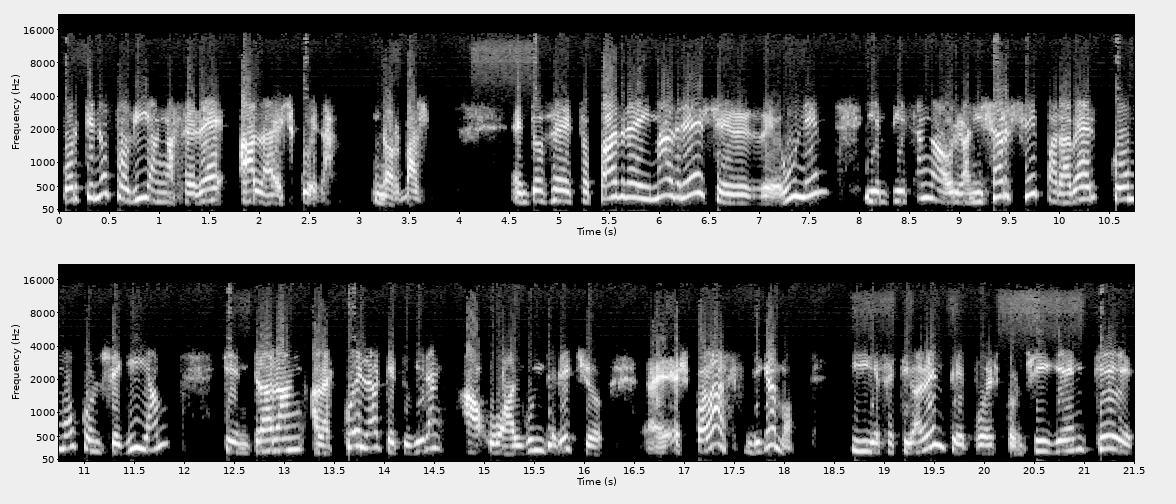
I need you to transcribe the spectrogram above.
porque no podían acceder a la escuela normal. Entonces estos padres y madres se reúnen y empiezan a organizarse para ver cómo conseguían que entraran a la escuela, que tuvieran a- o algún derecho eh, escolar, digamos. Y efectivamente, pues consiguen que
